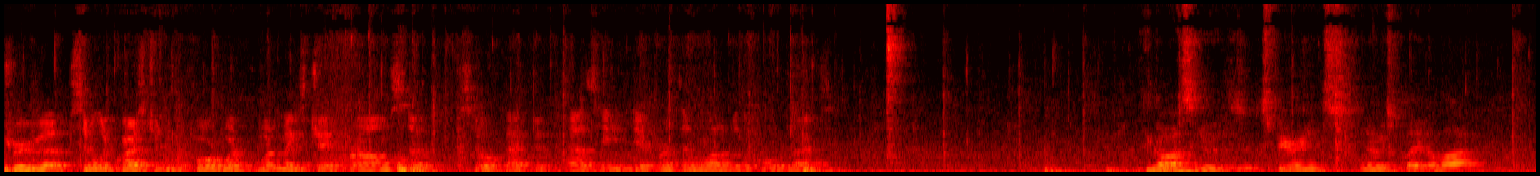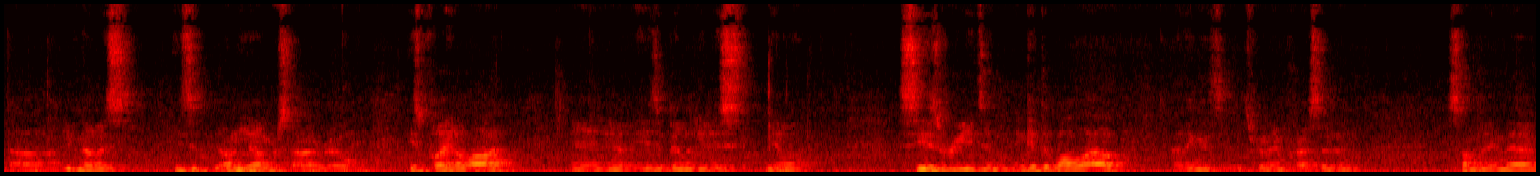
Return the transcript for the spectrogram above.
Drew, a similar question before. What what makes Jake Fromm so so effective? How's he different than a lot of other quarterbacks? Think a lot has to do with his experience. You know, he's played a lot, uh, even though he's he's on the younger side. Really, he's played a lot, and you know his ability to you know see his reads and, and get the ball out. I think it's it's really impressive and something that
